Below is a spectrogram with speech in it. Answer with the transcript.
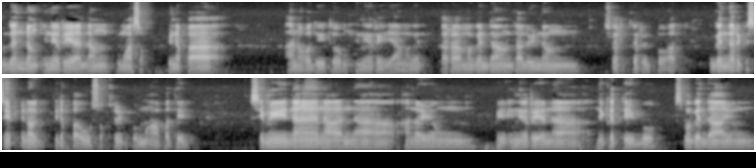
magandang inerya lang pumasok. Pinapa ano ko dito ang inerya maganda, para magandang daloy ng swerte rin po. At maganda rin kasi pinag, pinapausok rin po mga kapatid. Kasi may na, na, na ano yung may inerya na negatibo. Mas maganda yung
